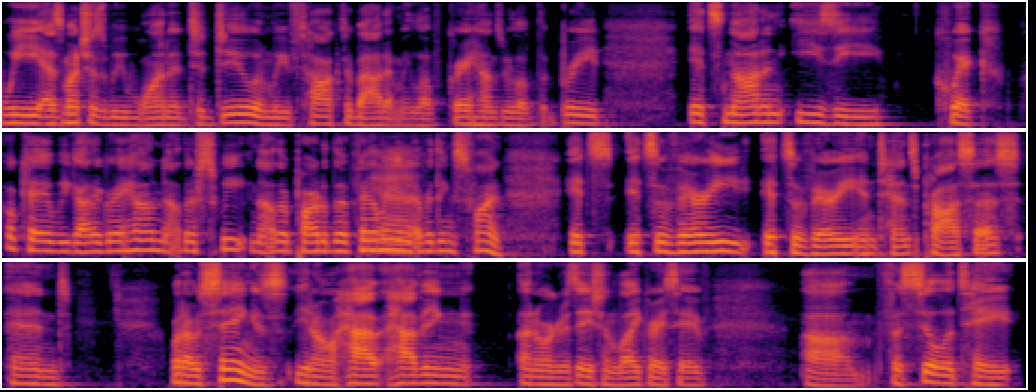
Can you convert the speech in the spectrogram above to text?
we, as much as we wanted to do, and we've talked about it. and We love greyhounds. We love the breed. It's not an easy, quick. Okay, we got a greyhound. Now they're sweet. Now they're part of the family, and everything's fine. It's it's a very it's a very intense process. And what I was saying is, you know, ha- having an organization like GreySave um, facilitate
